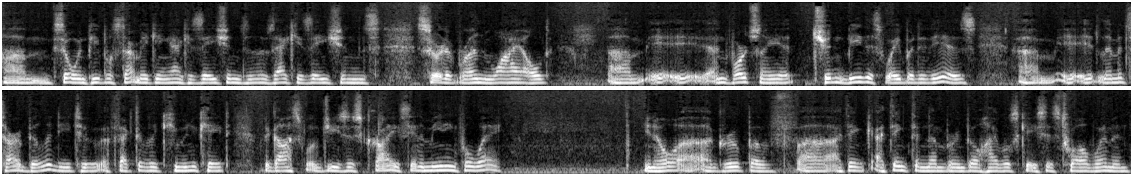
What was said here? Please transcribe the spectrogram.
Um, so when people start making accusations and those accusations sort of run wild, um, it, it, unfortunately, it shouldn't be this way, but it is. Um, it, it limits our ability to effectively communicate the gospel of Jesus Christ in a meaningful way. You know, a, a group of uh, I think I think the number in Bill Hybels' case is 12 women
